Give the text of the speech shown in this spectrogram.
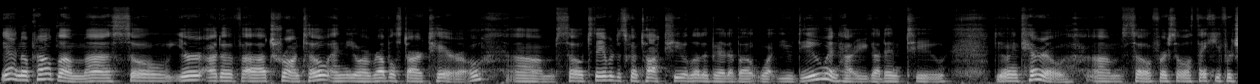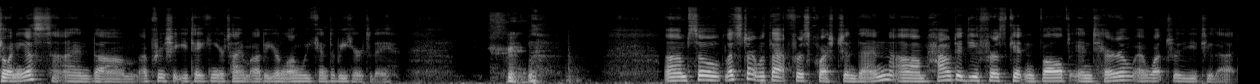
Yeah, no problem. Uh, so you're out of uh, Toronto and you're a Rebel Star Tarot. Um, so today we're just going to talk to you a little bit about what you do and how you got into doing tarot. Um, so first of all, thank you for joining us and um, appreciate you taking your time out of your long weekend to be here today. Um, so let's start with that first question then. Um, how did you first get involved in tarot and what drew you to that?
